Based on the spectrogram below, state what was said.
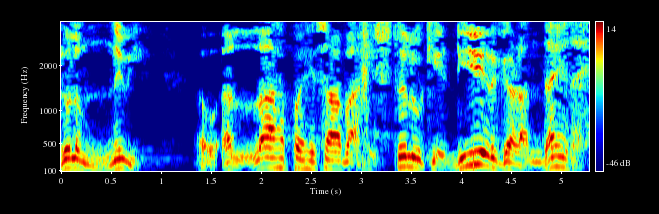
ظلم نه وي او الله په حساب اخیستلو کې ډیر ګړندای دی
